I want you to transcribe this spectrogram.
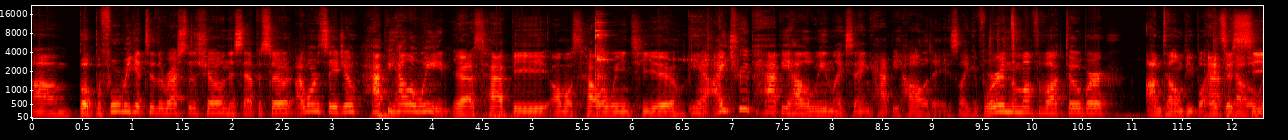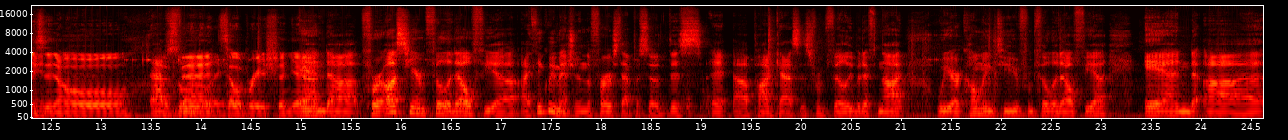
Um, but before we get to the rest of the show in this episode, I want to say, Joe, happy Halloween. Yes, happy almost Halloween to you. Yeah, I treat happy Halloween like saying happy holidays. Like if we're in the month of October, I'm telling people happy It's a Halloween. seasonal Absolutely. event celebration. Yeah. And uh, for us here in Philadelphia, I think we mentioned in the first episode this uh, podcast is from Philly, but if not, we are coming to you from Philadelphia, and uh,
